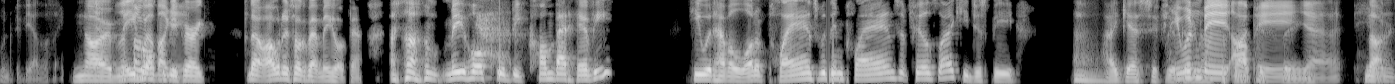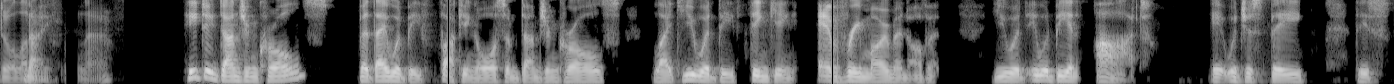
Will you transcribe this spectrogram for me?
Would be the other thing. No, Yeah, let's talk about Mihawk would be very. No, I want to talk about Mihawk now. Um, Mihawk would be combat heavy. He would have a lot of plans within plans. It feels like he'd just be. I guess if you're he wouldn't be RP. Yeah, he No, wouldn't do a lot no. of no. he'd do dungeon crawls, but they would be fucking awesome dungeon crawls. Like you would be thinking every moment of it. You would it would be an art. It would just be this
